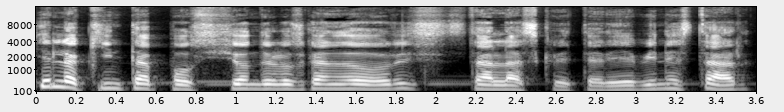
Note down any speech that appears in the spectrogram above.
Y en la quinta posición de los ganadores está la Secretaría de Bienestar,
